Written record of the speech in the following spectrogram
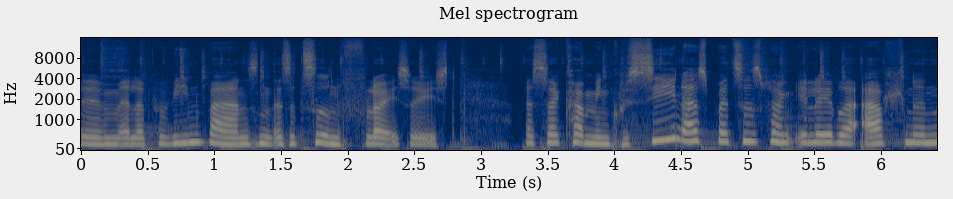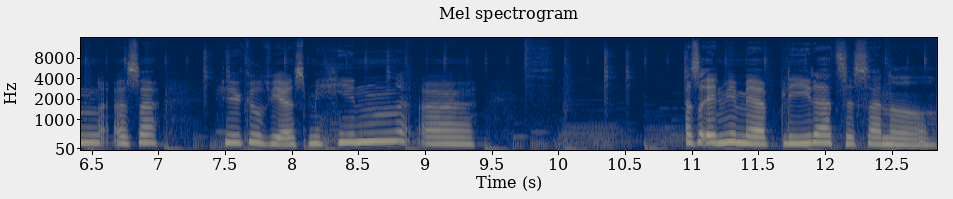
øhm, eller på vinbaren. Sådan, altså tiden fløj seriøst. Og så kom min kusine også på et tidspunkt i løbet af aftenen, og så hyggede vi os med hende, og, og så endte vi med at blive der til sådan noget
